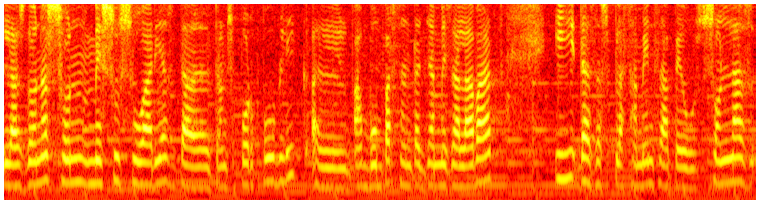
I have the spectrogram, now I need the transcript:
Les dones són més usuàries del transport públic el, amb un percentatge més elevat i dels desplaçaments a peus. Són les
